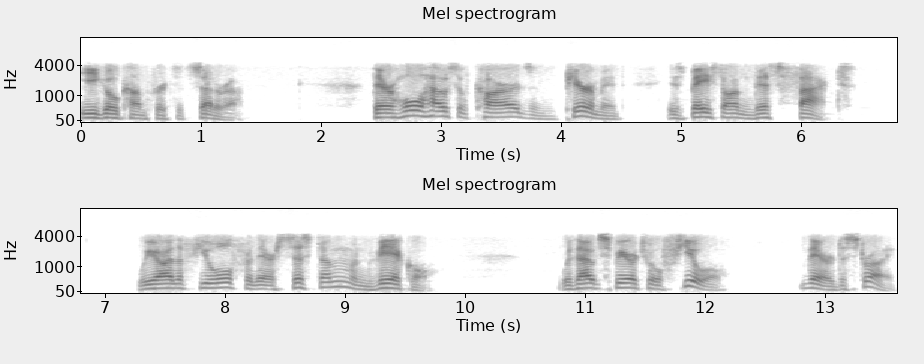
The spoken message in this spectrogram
ego comforts, etc. Their whole house of cards and pyramid is based on this fact. We are the fuel for their system and vehicle. Without spiritual fuel, they're destroyed.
